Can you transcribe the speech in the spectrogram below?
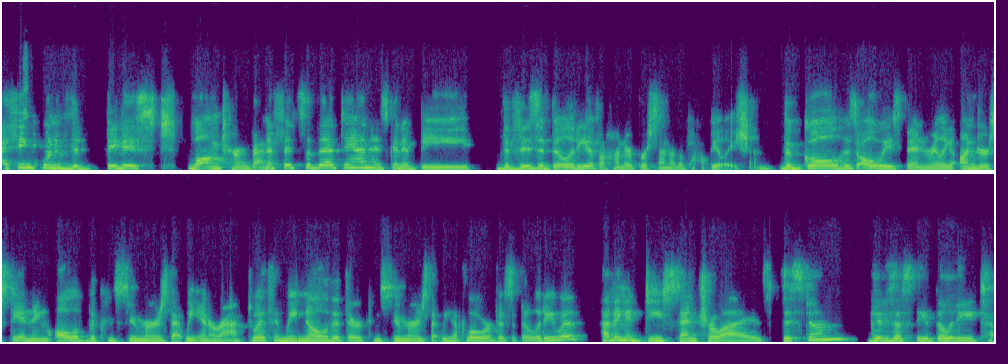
I think one of the biggest long term benefits of that, Dan, is going to be the visibility of 100% of the population. The goal has always been really understanding all of the consumers that we interact with. And we know that there are consumers that we have lower visibility with. Having a decentralized system gives us the ability to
